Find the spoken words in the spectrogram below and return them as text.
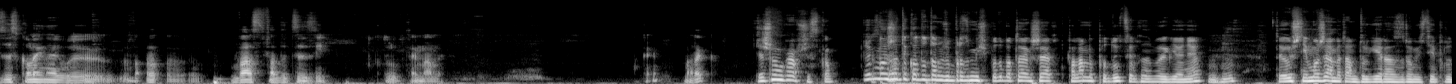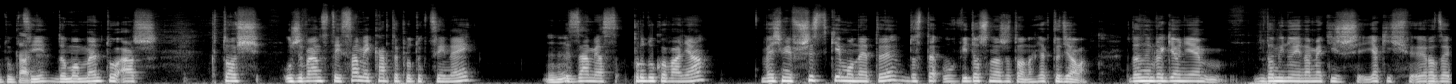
To jest kolejna jakby wa- warstwa decyzji, którą tutaj mamy. Okej, Marek? Wiesz, mam chyba wszystko. Ja może tylko dodam, że bardzo mi się podoba to, jak, że jak odpalamy produkcję w tym regionie, Mhm. to już nie możemy tam drugi raz zrobić tej produkcji do momentu, aż ktoś używając tej samej karty produkcyjnej Mhm. zamiast produkowania weźmie wszystkie monety widoczne na żetonach. Jak to działa? W danym regionie dominuje nam jakiś, jakiś rodzaj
